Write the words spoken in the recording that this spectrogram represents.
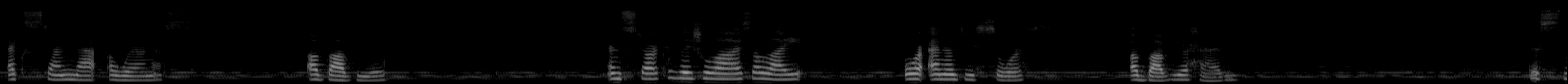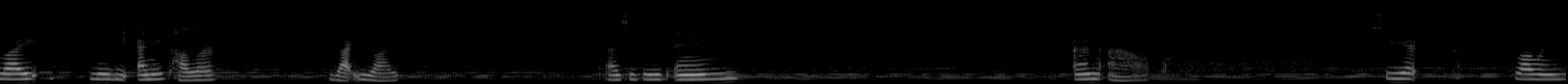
extend that awareness above you. And start to visualize a light or energy source above your head. This light may be any color that you like. As you breathe in and out, see it flowing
